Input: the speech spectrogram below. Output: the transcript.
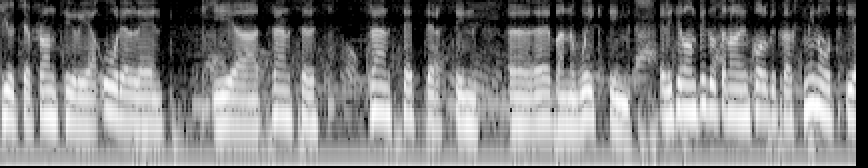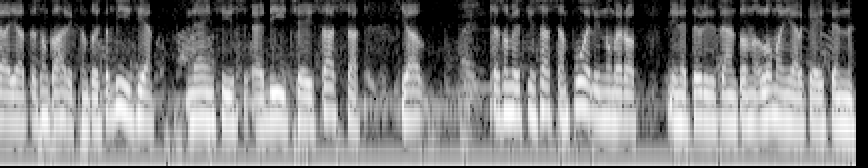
Future Frontieria uudelleen ja Transers, Transsettersin uh, Urban Victim. Eli siellä on pituutta noin 32 minuuttia ja tässä on 18 biisiä. Näin siis DJ Sasha. Ja tässä on myöskin Sassan puhelinnumero, niin että yritetään ton loman jälkeisen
